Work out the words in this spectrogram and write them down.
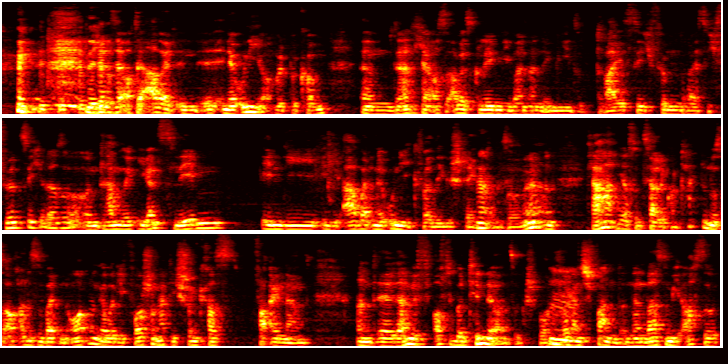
ich habe das ja auf der Arbeit in, in der Uni auch mitbekommen. Ähm, da hatte ich ja auch so Arbeitskollegen, die waren dann irgendwie so 30, 35, 40 oder so und haben ihr ganzes Leben in die, in die Arbeit in der Uni quasi gesteckt Ja. und so. Ne? Und klar hatten die auch soziale Kontakte und das ist auch alles soweit in Ordnung, aber die Forschung hat dich schon krass vereinnahmt. Und äh, da haben wir oft über Tinder und so gesprochen. Das war Mhm. ganz spannend. Und dann war es nämlich auch so,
